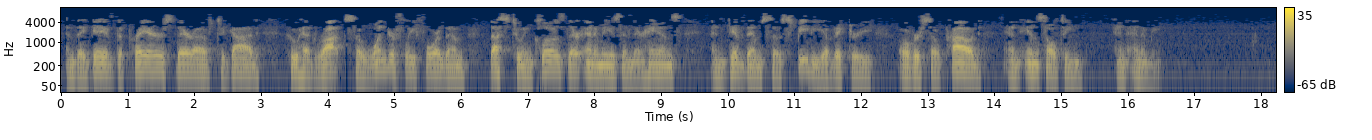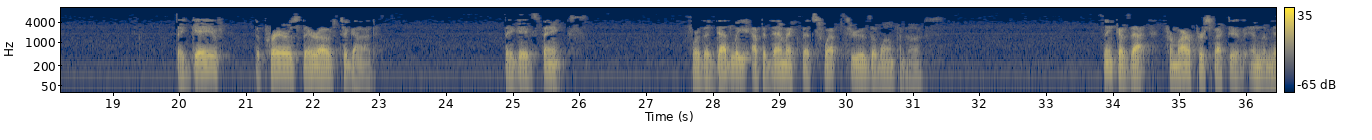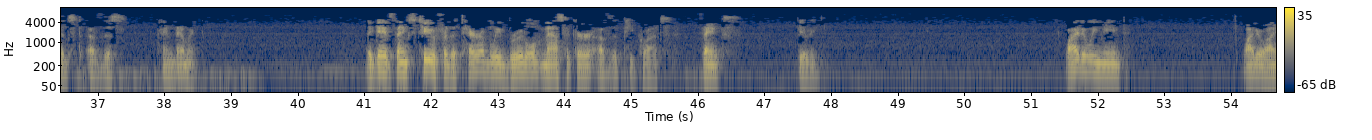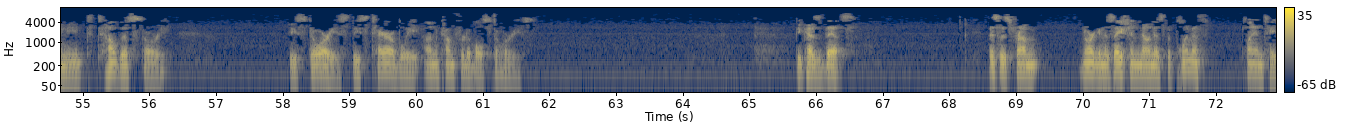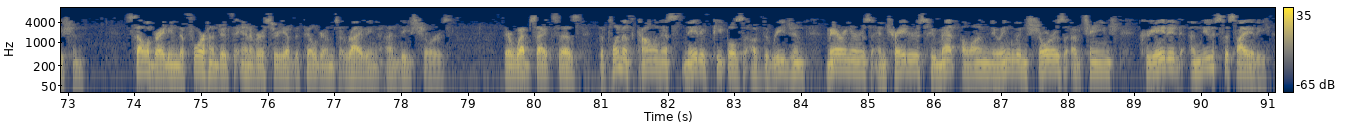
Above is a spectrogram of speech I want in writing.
and they gave the prayers thereof to God, who had wrought so wonderfully for them, thus to enclose their enemies in their hands, and give them so speedy a victory over so proud and insulting an enemy. They gave the prayers thereof to God. They gave thanks for the deadly epidemic that swept through the Wampanoags. Think of that from our perspective in the midst of this pandemic. They gave thanks too for the terribly brutal massacre of the Pequots. Thanksgiving. Why do we need, why do I need to tell this story? These stories, these terribly uncomfortable stories. because this. This is from an organization known as the Plymouth Plantation, celebrating the 400th anniversary of the pilgrims arriving on these shores. Their website says, the Plymouth colonists, native peoples of the region, mariners and traders who met along New England's shores of change created a new society,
